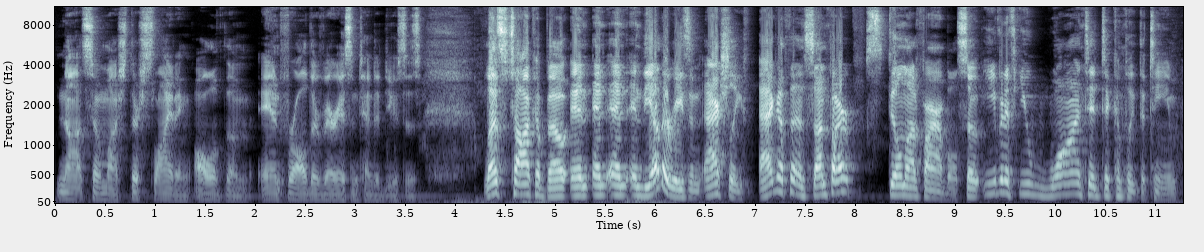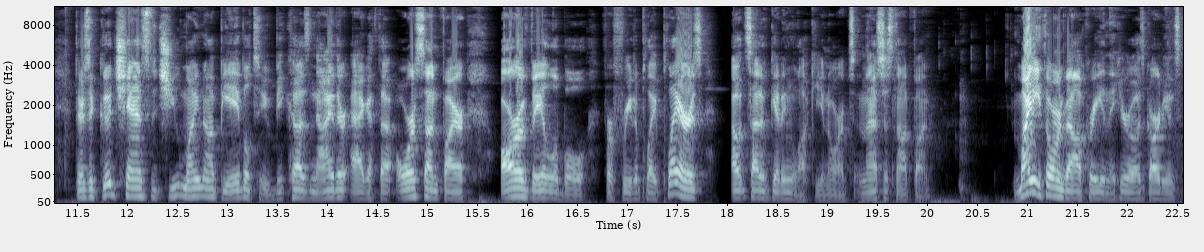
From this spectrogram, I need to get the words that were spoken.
not so much. They're sliding, all of them, and for all their various intended uses. Let's talk about and, and and and the other reason actually Agatha and Sunfire still not farmable. So even if you wanted to complete the team, there's a good chance that you might not be able to because neither Agatha or Sunfire are available for free to play players outside of getting lucky in orbs, and that's just not fun. Mighty Thor and Valkyrie and the Hero Asgardians.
